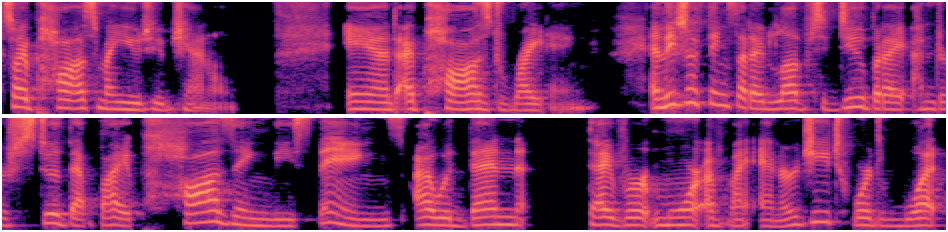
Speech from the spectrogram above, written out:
So I paused my YouTube channel and I paused writing. And these are things that I'd love to do, but I understood that by pausing these things, I would then divert more of my energy towards what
